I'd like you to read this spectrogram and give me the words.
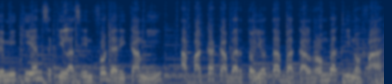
Demikian sekilas info dari kami, apakah kabar Toyota bakal rombak Innova?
